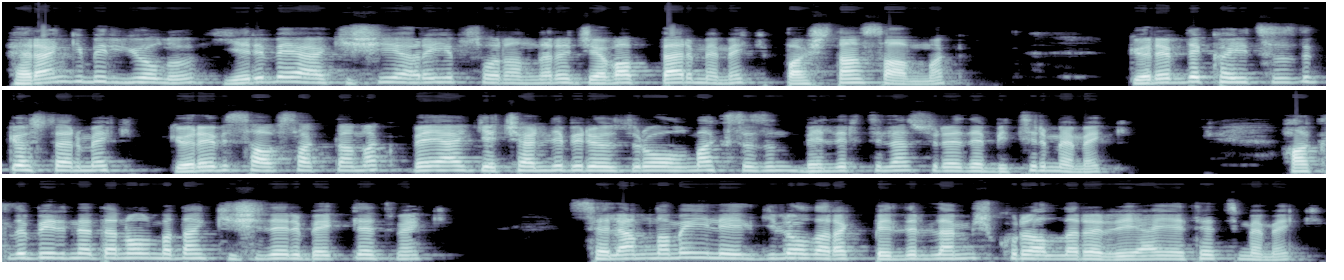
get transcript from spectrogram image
herhangi bir yolu, yeri veya kişiyi arayıp soranlara cevap vermemek, baştan savmak, Görevde kayıtsızlık göstermek, görevi savsaklamak veya geçerli bir özrü olmaksızın belirtilen sürede bitirmemek, haklı bir neden olmadan kişileri bekletmek, selamlama ile ilgili olarak belirlenmiş kurallara riayet etmemek,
